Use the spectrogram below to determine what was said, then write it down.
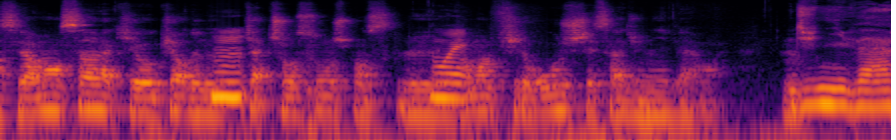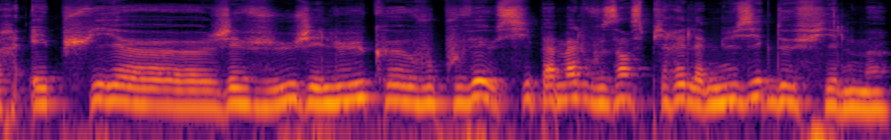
C'est vraiment ça là, qui est au cœur de nos mm. quatre chansons, je pense. Le, Vraiment le fil rouge, c'est ça d'univers. Ouais. Mm. d'univers. Et puis euh, j'ai vu, j'ai lu que vous pouvez aussi pas mal vous inspirer de la musique de film.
